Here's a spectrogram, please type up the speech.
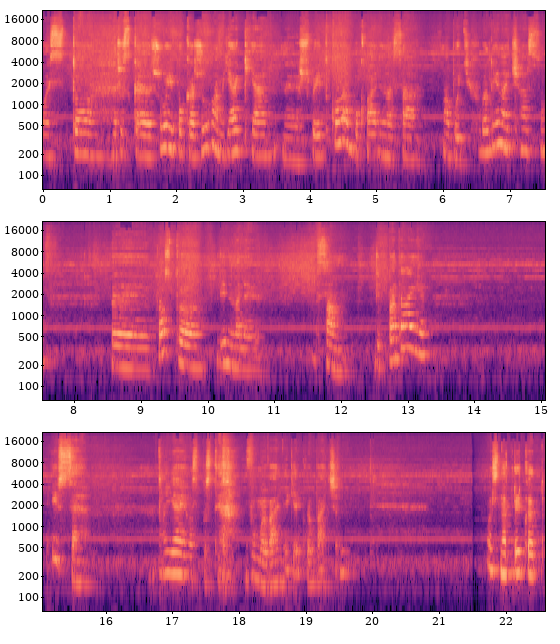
Ось то розкажу і покажу вам, як я швидко, буквально за, мабуть, хвилина часу. Просто він мене сам відпадає і все. Я його спустила в умивальник, як ви бачили. Ось, наприклад,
